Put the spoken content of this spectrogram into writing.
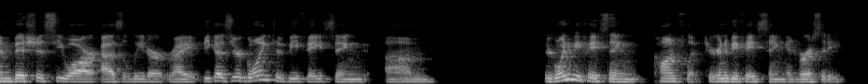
ambitious you are as a leader, right? Because you're going to be facing, um, you're going to be facing conflict. You're going to be facing adversity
